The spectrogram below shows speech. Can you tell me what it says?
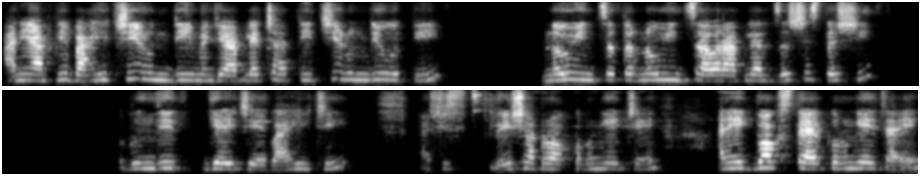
आणि आपली बाहीची रुंदी म्हणजे आपल्या छातीची रुंदी होती नऊ इंच तर नऊ इंचावर आपल्याला जशीच तशी रुंदी घ्यायची आहे बाहीची. अशी रेषा ड्रॉ करून घ्यायची आहे. आणि एक बॉक्स तयार करून घ्यायचा आहे.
